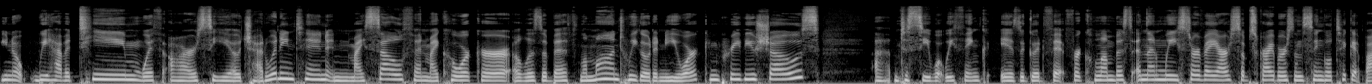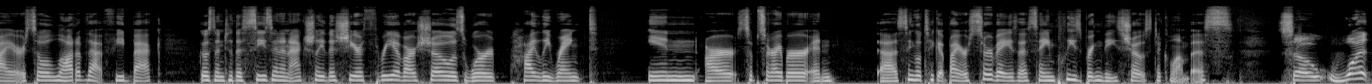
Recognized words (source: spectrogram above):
you know, we have a team with our CEO, Chad Whittington, and myself and my coworker, Elizabeth Lamont. We go to New York and preview shows um, to see what we think is a good fit for Columbus. And then we survey our subscribers and single ticket buyers. So a lot of that feedback goes into the season. And actually, this year, three of our shows were highly ranked in our subscriber and uh, single ticket buyer surveys as saying, please bring these shows to Columbus. So, what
